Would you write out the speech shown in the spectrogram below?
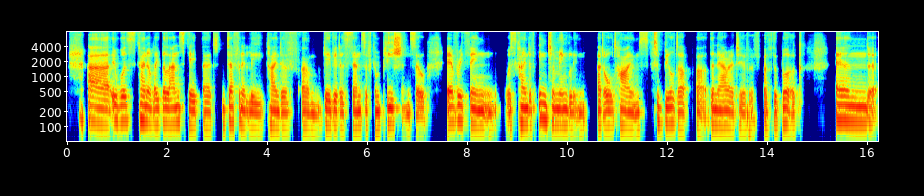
uh, it was kind of like the landscape that definitely kind of um, gave it a sense of completion. So everything was kind of intermingling at all times to build up uh, the narrative of, of the book. And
